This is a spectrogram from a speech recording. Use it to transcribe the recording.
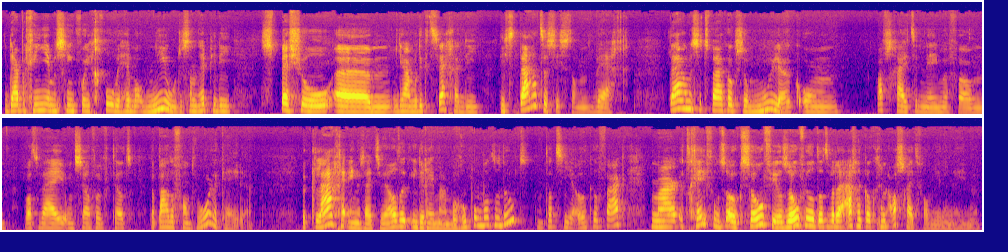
En daar begin je misschien voor je gevoel weer helemaal opnieuw. Dus dan heb je die special, um, ja, moet ik het zeggen, die, die status is dan weg. Daarom is het vaak ook zo moeilijk om afscheid te nemen van wat wij onszelf hebben verteld, bepaalde verantwoordelijkheden we klagen enerzijds wel dat iedereen maar een beroep wat te doet. Want dat zie je ook heel vaak. Maar het geeft ons ook zoveel, zoveel dat we er eigenlijk ook geen afscheid van willen nemen.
